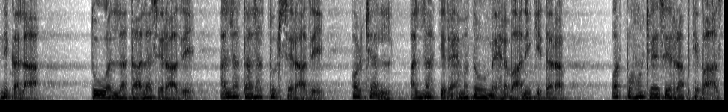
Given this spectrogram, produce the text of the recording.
نکلا تو اللہ تعالیٰ سے راضی۔ اللہ تعالیٰ تجھ سے راضی۔ اور چل، اللہ کی رحمت و مہربانی کی طرف۔ اور پہنچ ایسے رب کے پاس،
